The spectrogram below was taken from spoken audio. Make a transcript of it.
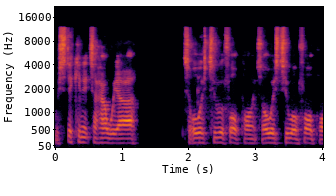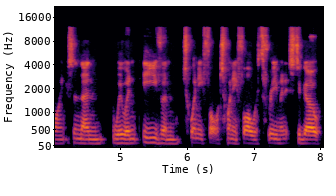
We're sticking it to how we are." It's always two or four points, always two or four points. And then we went even 24 24 with three minutes to go.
